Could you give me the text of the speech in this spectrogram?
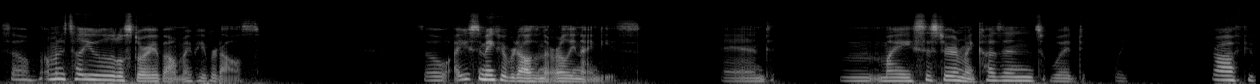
So, I'm going to tell you a little story about my paper dolls. So, I used to make paper dolls in the early 90s, and my sister and my cousins would like draw a few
